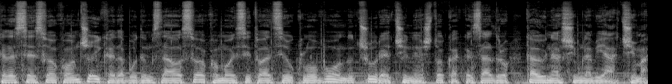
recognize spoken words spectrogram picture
Kada se sve okonča i kada budem znao sve oko moje situacije u klubu, onda ću reći nešto kaka Zadru, kao i našim navijačima.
